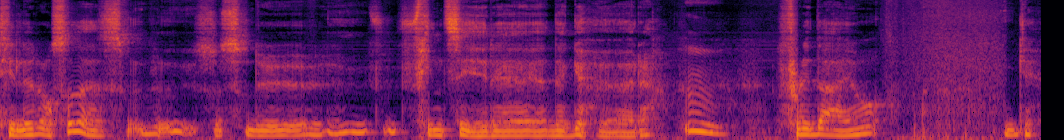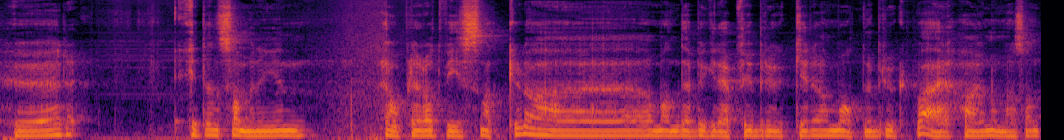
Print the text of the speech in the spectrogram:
tilhører også det som du fint sier, det gehøret. Fordi det er jo gehør i den sammenhengen jeg opplever at vi snakker, da, om det begrepet vi bruker og måten vi bruker det på, er, har jo noe med sånn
